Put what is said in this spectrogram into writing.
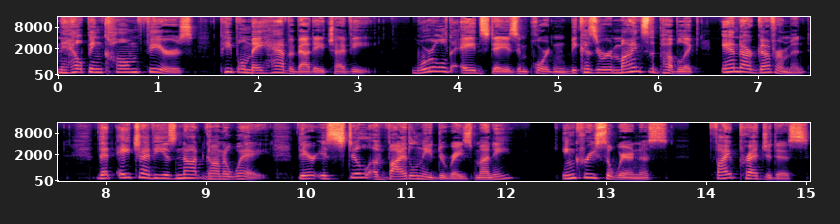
and helping calm fears people may have about HIV. World AIDS Day is important because it reminds the public and our government that HIV has not gone away. There is still a vital need to raise money, increase awareness, fight prejudice,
